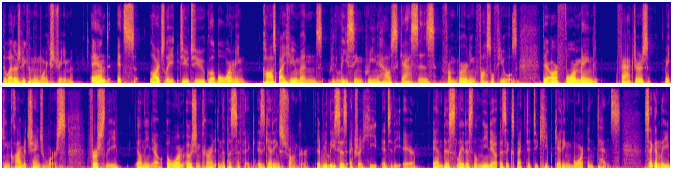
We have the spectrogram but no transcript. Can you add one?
The weather is becoming more extreme, and it's largely due to global warming caused by humans releasing greenhouse gases from burning fossil fuels. There are four main factors making climate change worse. Firstly, El Nino, a warm ocean current in the Pacific, is getting stronger. It releases extra heat into the air, and this latest El Nino is expected to keep getting more intense. Secondly,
